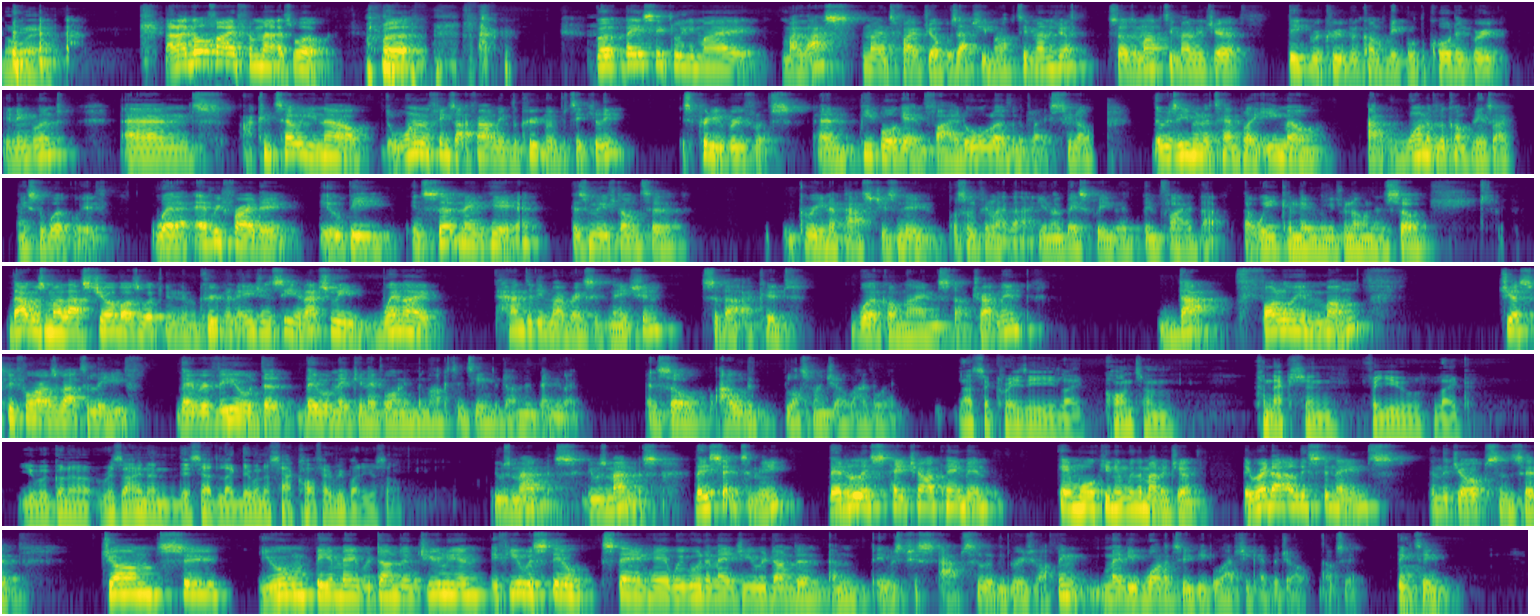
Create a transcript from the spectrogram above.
No way. and I got fired from that as well. But but basically my my last nine to five job was actually marketing manager. So I was a marketing manager, big recruitment company called the Corden Group in England. And I can tell you now, one of the things that I found in recruitment particularly is pretty ruthless and people are getting fired all over the place. You know, there was even a template email at one of the companies I used to work with where every Friday it would be insert name here has moved on to greener pastures new or something like that. You know, basically they'd been fired that that week and they were moving on. And so that was my last job. I was working in the recruitment agency. And actually when I handed in my resignation so that I could work online and start traveling, that following month, just before I was about to leave, they revealed that they were making everyone in the marketing team redundant anyway. And so I would have lost my job either way. That's a crazy like quantum connection for you? Like you were gonna resign, and they said like they were gonna sack off everybody or something. It was madness. It was madness. They said to me, they had a list. HR came in, came walking in with a manager. They read out a list of names and the jobs and said, John, Sue, you're all being made redundant. Julian, if you were still staying here, we would have made you redundant. And it was just absolutely brutal. I think maybe one or two people actually kept the job. That was it. Big team.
